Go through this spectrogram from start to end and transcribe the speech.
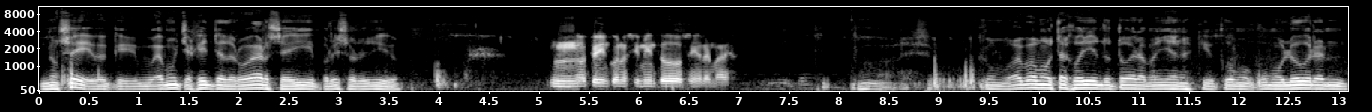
No sé, que va mucha gente a drogarse ahí, por eso le digo. No estoy en conocimiento, señor Almará. Como, vamos a estar jodiendo toda la mañana, que cómo, cómo logran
